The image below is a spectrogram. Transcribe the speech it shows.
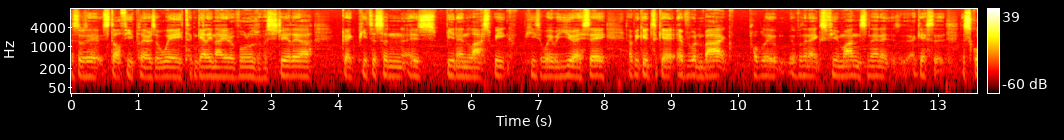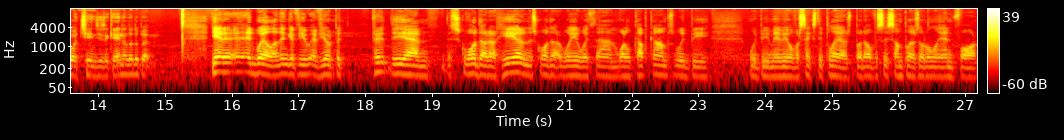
There's still a few players away. Taqele Naiyaravoro's with Australia. Greg Peterson has been in last week. He's away with USA. It'll be good to get everyone back probably over the next few months and then it, I guess the, the squad changes again a little bit. Yeah, it, it will. I think if you if you put, put the um, the squad that are here and the squad that are away with um, World Cup camps would be would be maybe over 60 players. But obviously some players are only in for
